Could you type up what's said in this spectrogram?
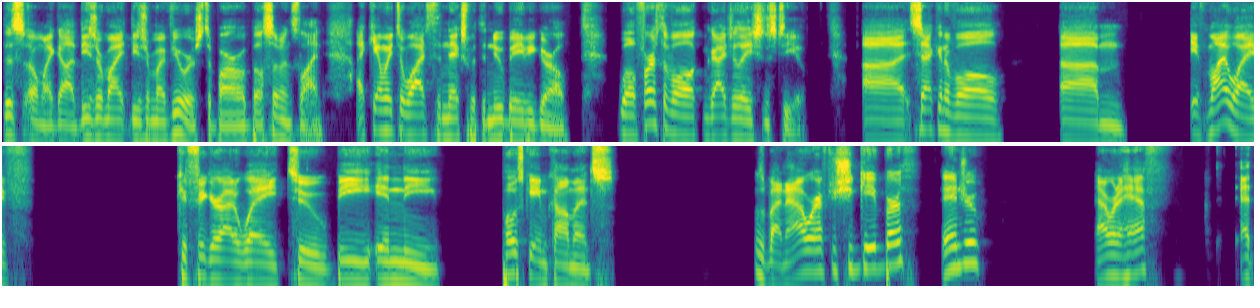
This oh my god, these are my these are my viewers to borrow Bill Simmons line. I can't wait to watch the Knicks with the new baby girl. Well, first of all, congratulations to you. Uh, second of all, um, if my wife could figure out a way to be in the post game comments. It was about an hour after she gave birth, Andrew. Hour and a half. At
